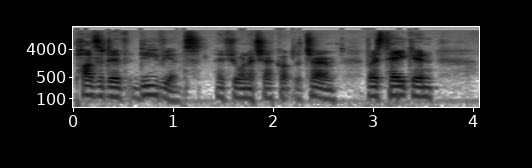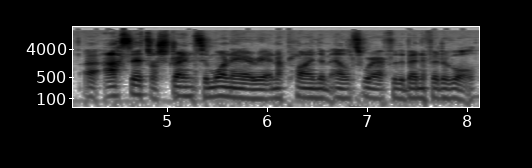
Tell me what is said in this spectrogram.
positive deviance, if you want to check up the term. But it's taking uh, assets or strengths in one area and applying them elsewhere for the benefit of all.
